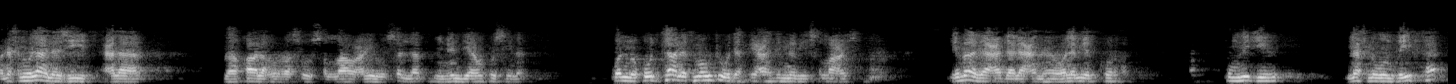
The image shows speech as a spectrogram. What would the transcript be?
ونحن لا نزيد على ما قاله الرسول صلى الله عليه وسلم من عند أنفسنا. والنقود كانت موجودة في عهد النبي صلى الله عليه وسلم. لماذا عدل عنها ولم يذكرها؟ ثم نجي نحن ونضيفها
